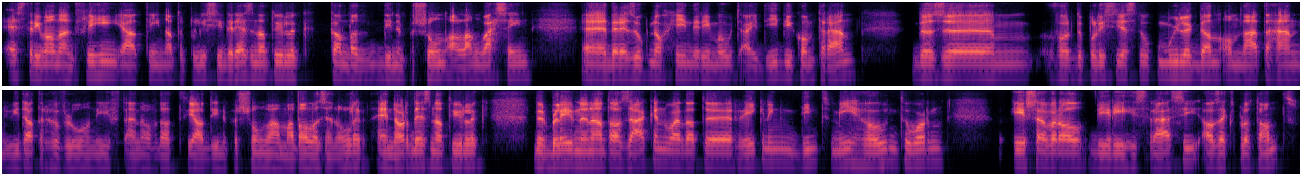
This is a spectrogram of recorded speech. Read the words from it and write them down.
is er iemand aan het vliegen? Ja, tegen dat de politie er is natuurlijk, kan dat die een persoon al lang weg zijn. er is ook nog geen remote ID, die komt eraan. Dus ehm, voor de politie is het ook moeilijk dan om na te gaan wie dat er gevlogen heeft en of dat ja, die persoon wel met alles in orde, orde is natuurlijk. Er blijven een aantal zaken waar dat de rekening dient meegehouden te worden. Eerst en vooral die registratie als exploitant,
